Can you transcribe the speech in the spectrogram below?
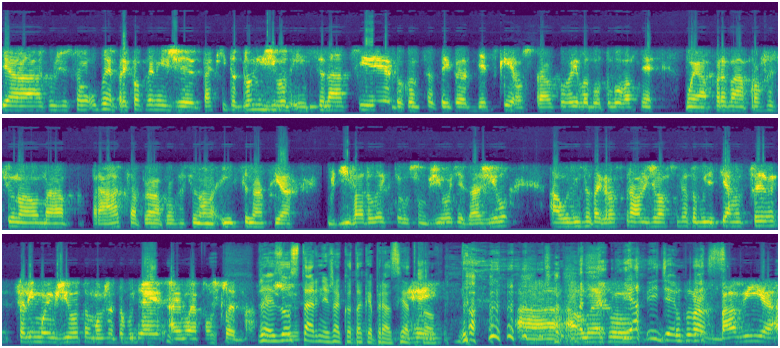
Ja akože som úplne prekvapený, že takýto dlhý život inscenácie, dokonca tejto detskej rozprávkovej, lebo to bola vlastne moja prvá profesionálna práca, prvá profesionálna inscenácia v divadle, ktorú som v živote zažil. A už sme sa tak rozprávali, že vlastne sa to bude tiahnuť celý, celým môjim životom, možno to bude aj, aj moja posledná. Že Takže- zostarneš ako také prasiatko. Hej. A, ale ako, Ja idem toto nás baví a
